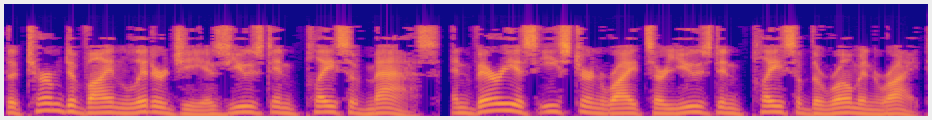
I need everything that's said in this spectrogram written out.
the term Divine Liturgy is used in place of Mass, and various Eastern rites are used in place of the Roman Rite.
